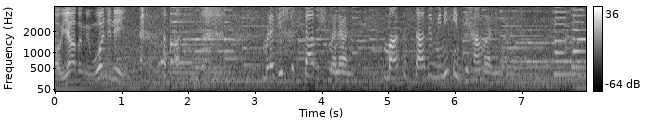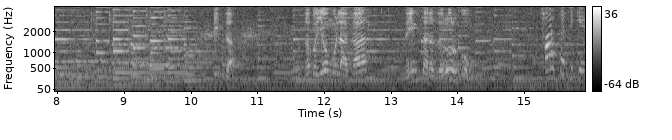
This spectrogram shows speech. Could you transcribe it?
او یا به مې وجني مړه دې شي ستا دشمنان ما ته ستا د مینې انتها معلومه ده ټیک ده زه به یو ملاقات نعیم سره ضرور کوم هر څه چې کې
